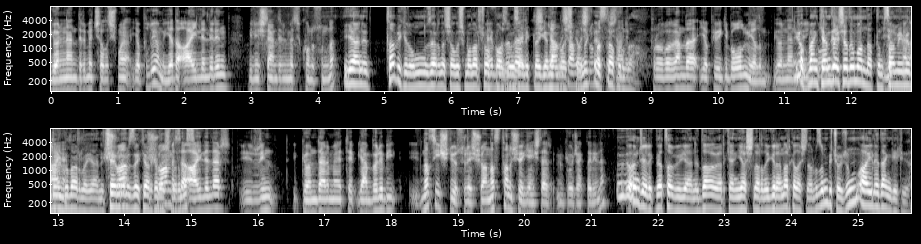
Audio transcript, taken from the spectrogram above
yönlendirme çalışma yapılıyor mu ya da ailelerin bilinçlendirilmesi konusunda? Yani tabii ki de onun üzerine çalışmalar çok Hani fazla burada da özellikle genel yanlış başkanlık. anlaşılmasın. Hani Estağfurullah. propaganda yapıyor gibi olmayalım. Yönlendiriyor Yok gibi ben kendi olmayalım. yaşadığımı anlattım samimi aynen. duygularla yani Şu an- çevremizdeki Şu an arkadaşlarımız. mesela ailelerin gönderme tep- yani böyle bir nasıl işliyor süreç şu an? Nasıl tanışıyor gençler ülke ocaklarıyla? Öncelikle tabii yani daha erken yaşlarda giren arkadaşlarımızın bir çocuğun aileden geliyor.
